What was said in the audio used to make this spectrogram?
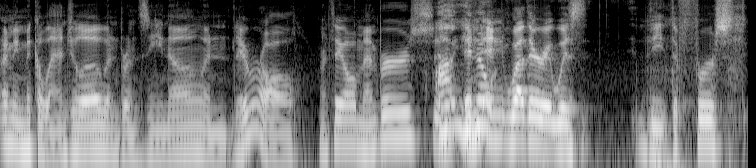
I mean, Michelangelo and Bronzino, and they were all, weren't they all members? And, Uh, you and, know- and whether it was the the first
